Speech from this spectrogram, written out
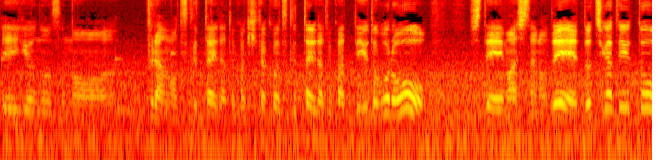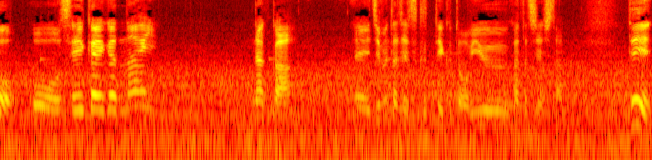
ー、営業のそのプランを作ったりだとか企画を作ったりだとかっていうところをしてましたのでどっちかというと正解がない中、えー、自分たちで作っていくという形でした。で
